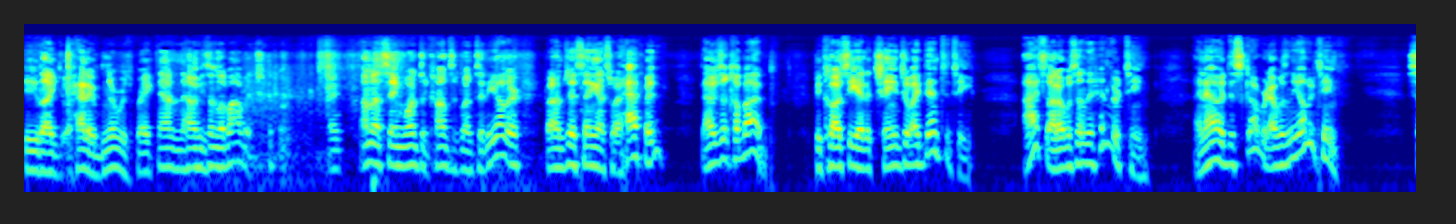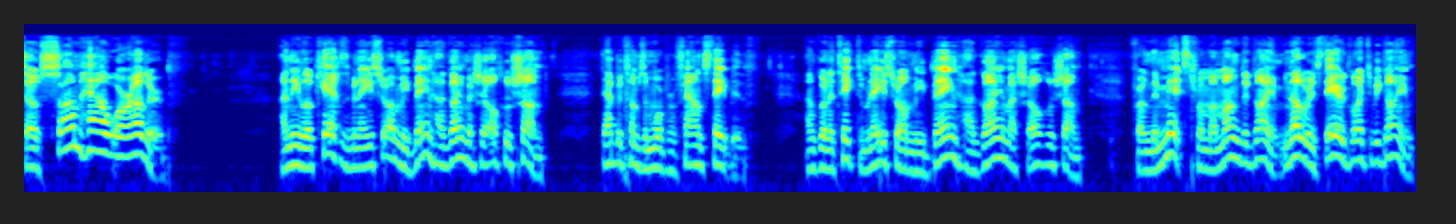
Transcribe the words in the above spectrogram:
he like had a nervous breakdown, and now he's in Lubavitch. right? I'm not saying one's a consequence of the other, but I'm just saying that's what happened. Now he's a Chabad because he had a change of identity. I thought I was on the Hitler team, and now I discovered I was on the other team. So somehow or other, ani Yisrael That becomes a more profound statement. I'm going to take the bnei Yisrael mibein hagoyim sham from the midst, from among the goyim. In other words, they are going to be goyim,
